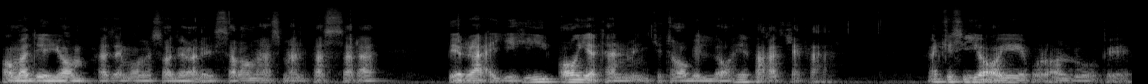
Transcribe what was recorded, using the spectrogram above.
آمده یا از امام صادق علیه السلام هست من فسر به رأیهی آیتا من کتاب الله فقط کفر. هر کسی یه آیه قرآن رو به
